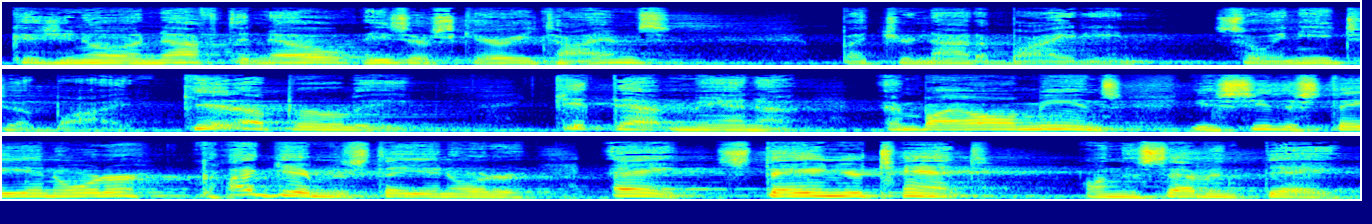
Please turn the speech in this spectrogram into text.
because you know enough to know these are scary times, but you're not abiding. So we need to abide. Get up early, get that manna. And by all means, you see the stay in order? God gave him the stay in order. Hey, stay in your tent on the seventh day.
